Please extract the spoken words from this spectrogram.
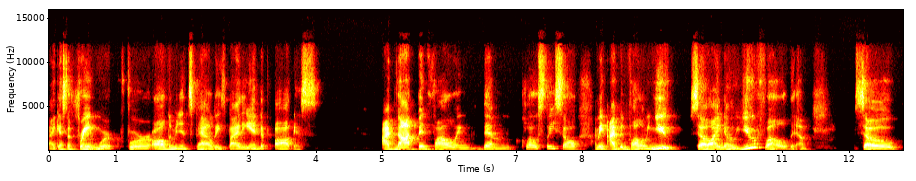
I guess, a framework for all the municipalities by the end of August. I've not been following them closely. So, I mean, I've been following you. So I know you follow them. So,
